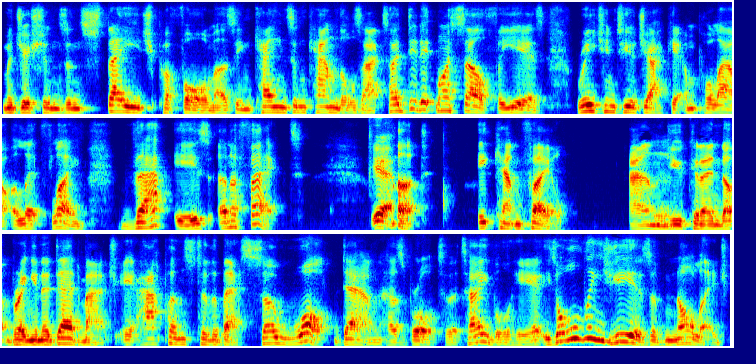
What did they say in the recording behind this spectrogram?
magicians and stage performers in canes and candles acts i did it myself for years reach into your jacket and pull out a lit flame that is an effect Yeah. but it can fail and Mm. you can end up bringing a dead match. It happens to the best. So, what Dan has brought to the table here is all these years of knowledge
